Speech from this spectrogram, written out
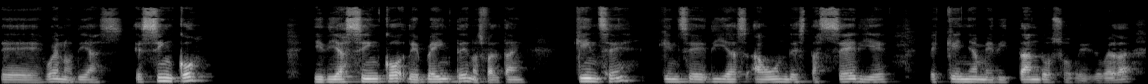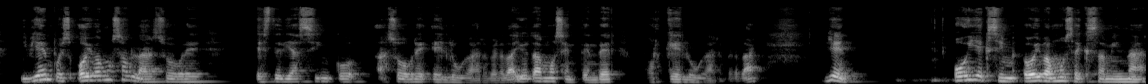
eh, bueno, días es 5 y día 5 de 20, nos faltan 15, 15 días aún de esta serie pequeña meditando sobre ello, ¿verdad? Y bien, pues hoy vamos a hablar sobre este día 5, ah, sobre el lugar, ¿verdad? Y hoy vamos a entender por qué lugar, ¿verdad? Bien, Hoy, vamos a examinar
